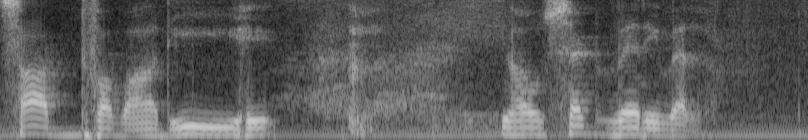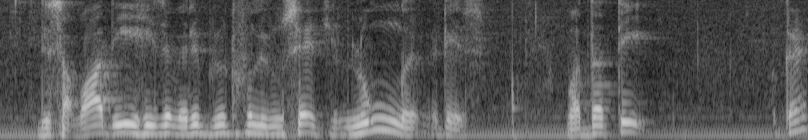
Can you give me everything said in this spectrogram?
Sadvavadi. You have said very well. This avadi is a very beautiful usage. Lung it is. Vadati. Okay?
